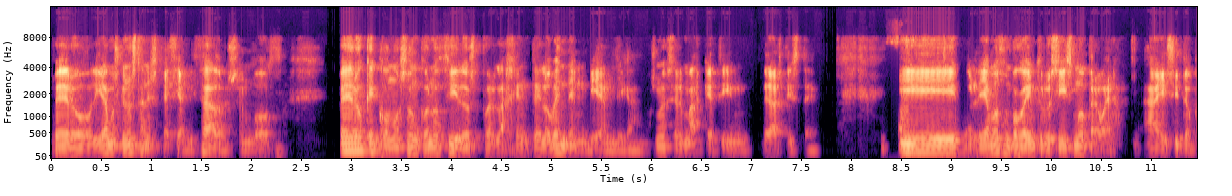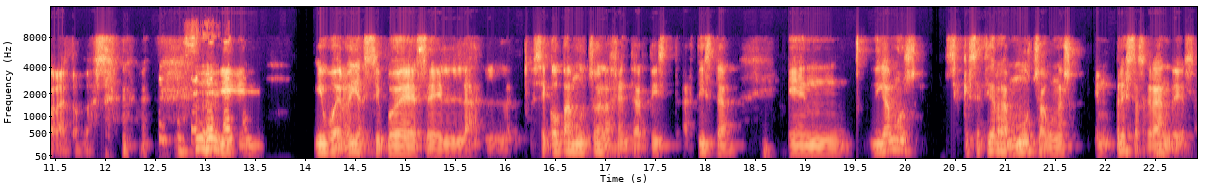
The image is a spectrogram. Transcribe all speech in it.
pero digamos que no están especializados en voz, pero que como son conocidos, pues la gente lo venden bien, digamos, no es el marketing del artista. Y bueno, le llamamos un poco de intrusismo, pero bueno, hay sitio para todos. y, y bueno, y así pues el- la- la- se copa mucho en la gente artista, artista en, digamos, que se cierran mucho algunas empresas grandes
